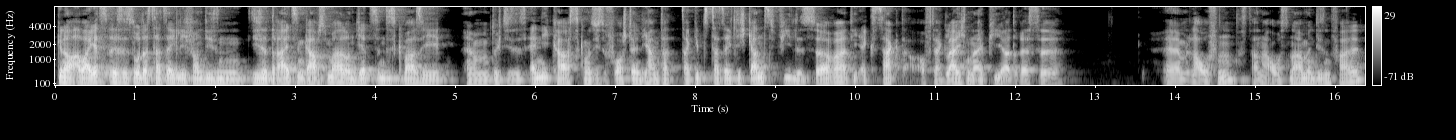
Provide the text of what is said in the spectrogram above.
Genau, aber jetzt ist es so, dass tatsächlich von diesen, diese 13 gab es mal und jetzt sind es quasi ähm, durch dieses Anycast, kann man sich so vorstellen, die haben da gibt es tatsächlich ganz viele Server, die exakt auf der gleichen IP-Adresse ähm, laufen. Das ist da eine Ausnahme in diesem Fall.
